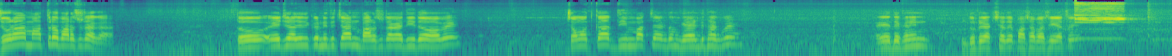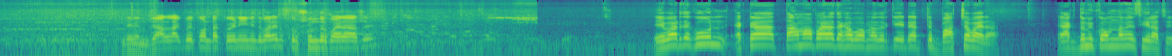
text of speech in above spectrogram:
জোড়া মাত্র বারোশো টাকা। তো এই জোড়া যদি কেউ নিতে চান, বারোশো টাকা দিয়ে দেওয়া হবে। চমৎকার, ডিম বাচ্চা একদম গ্যারান্টি থাকবে। এই দেখে নিন, দুটো একসাথে পাশাপাশি আছে। দেখেন, যার লাগবে কন্ট্যাক্ট করে নিয়ে নিতে পারেন, খুব সুন্দর পায়রা আছে। এবার দেখুন, একটা তামা পায়রা দেখাবো আপনাদেরকে, এটা হচ্ছে বাচ্চা পায়রা। একদমই কম দামে সেল আছে,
